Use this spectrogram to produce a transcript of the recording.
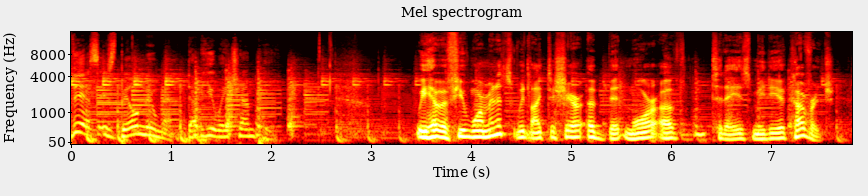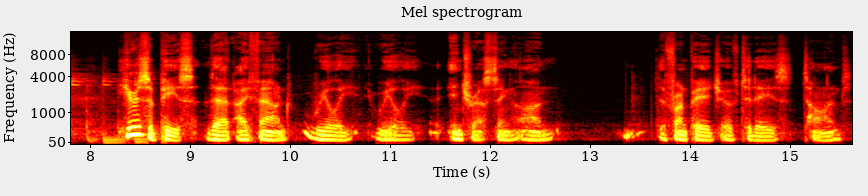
This is Bill Newman, WHMP. We have a few more minutes. We'd like to share a bit more of today's media coverage. Here's a piece that I found really, really interesting on the front page of today's Times.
